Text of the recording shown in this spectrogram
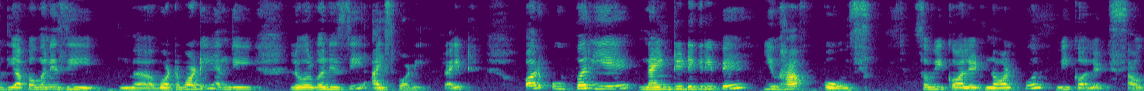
the upper one is the water body and the lower one is the ice body right और ऊपर ये 90 डिग्री पे you have poles so we call it north pole we call it south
